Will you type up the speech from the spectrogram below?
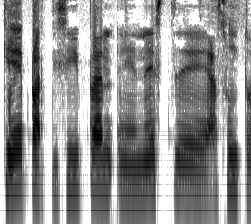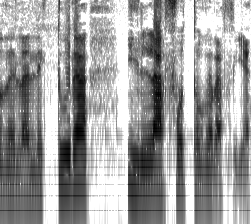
que participan en este asunto de la lectura y la fotografía.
